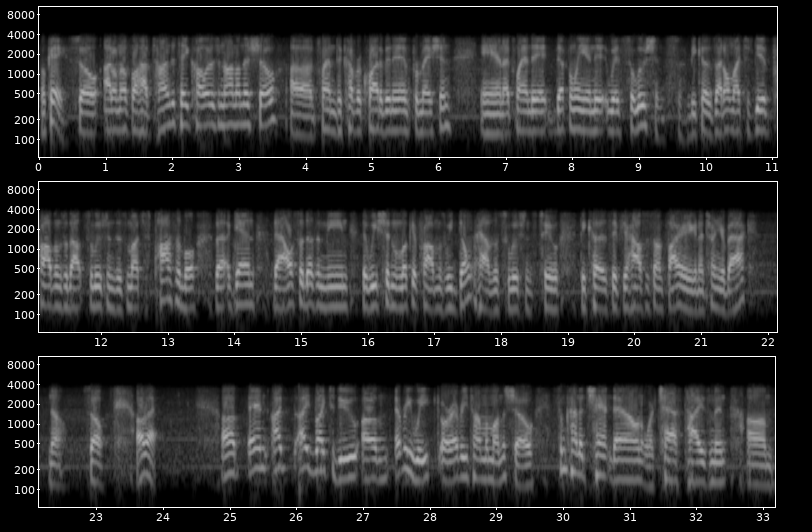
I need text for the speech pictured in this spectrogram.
Okay, so I don't know if I'll have time to take callers or not on this show. Uh, I plan to cover quite a bit of information, and I plan to definitely end it with solutions because I don't like to give problems without solutions as much as possible. But again, that also doesn't mean that we shouldn't look at problems we don't have the solutions to because if your house is on fire, you're going to turn your back? No. So, all right. Uh, and I I'd like to do um, every week or every time I'm on the show some kind of chant down or chastisement. Um,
